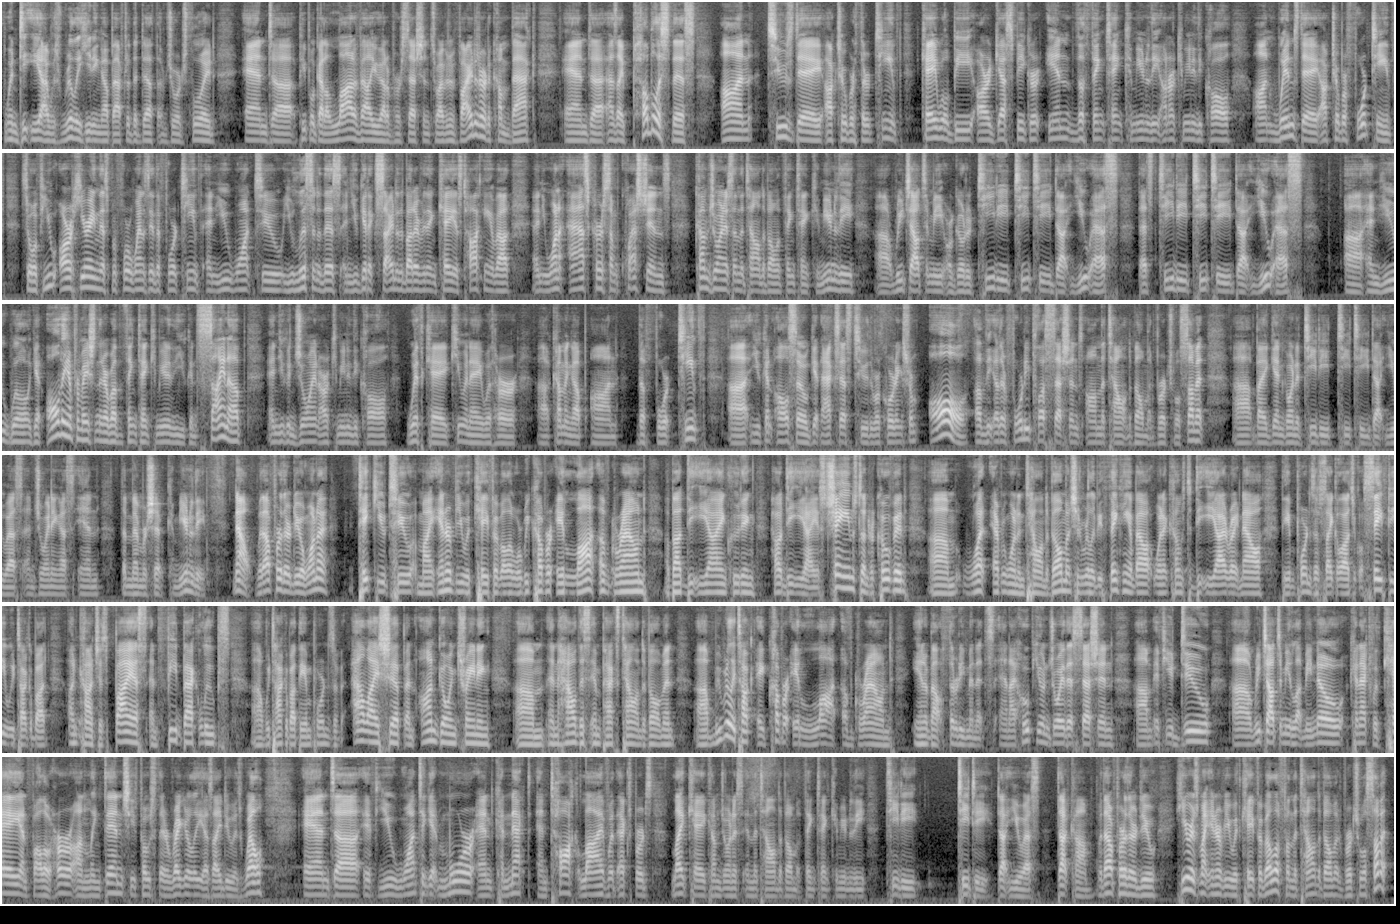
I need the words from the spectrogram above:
when DEI was really heating up after the death of George Floyd. And uh, people got a lot of value out of her session. So I've invited her to come back. And uh, as I publish this on Tuesday, October 13th, Kay will be our guest speaker in the think tank community on our community call on Wednesday, October 14th. So if you are hearing this before Wednesday the 14th and you want to, you listen to this and you get excited about everything Kay is talking about and you want to ask her some questions, come join us in the Talent Development Think Tank community. Uh, reach out to me or go to tdtt.us. That's tdtt.us uh, and you will get all the information there about the think tank community. You can sign up and you can join our community call with Kay, Q&A with her uh, coming up on the 14th. Uh, you can also get access to the recordings from all of the other 40 plus sessions on the Talent Development Virtual Summit uh, by again going to tdtt.us and joining us in the membership community. Now, without further ado, I want to take you to my interview with Kay Fabella, where we cover a lot of ground about DEI, including how DEI has changed under COVID, um, what everyone in talent development should really be thinking about when it comes to DEI right now, the importance of psychological safety. We talk about unconscious bias and feedback loops. Uh, we talk about the importance of allyship and ongoing training um, and how this impacts talent development. Uh, we really talk a cover a lot of ground in about 30 minutes, and I hope you enjoy this session. Um, if you do, uh, reach out to me, let me know. Connect with Kay and follow her on LinkedIn. She posts there regularly, as I do as well. And uh, if you want to get more and connect and talk live with experts like Kay, come join us in the Talent Development Think Tank community, Without further ado, here is my interview with Kay Fabella from the Talent Development Virtual Summit.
